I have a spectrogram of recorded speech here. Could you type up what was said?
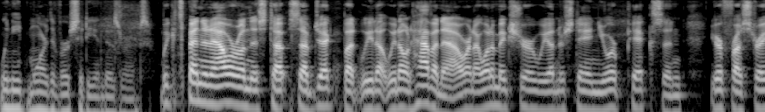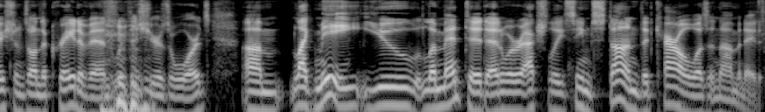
we need more diversity in those rooms. We could spend an hour on this tu subject, but we don't. We don't have an hour, and I want to make sure we understand your picks and your frustrations on the creative end with this year's awards. Um, like me, you lamented and were actually seemed stunned that Carol wasn't nominated.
